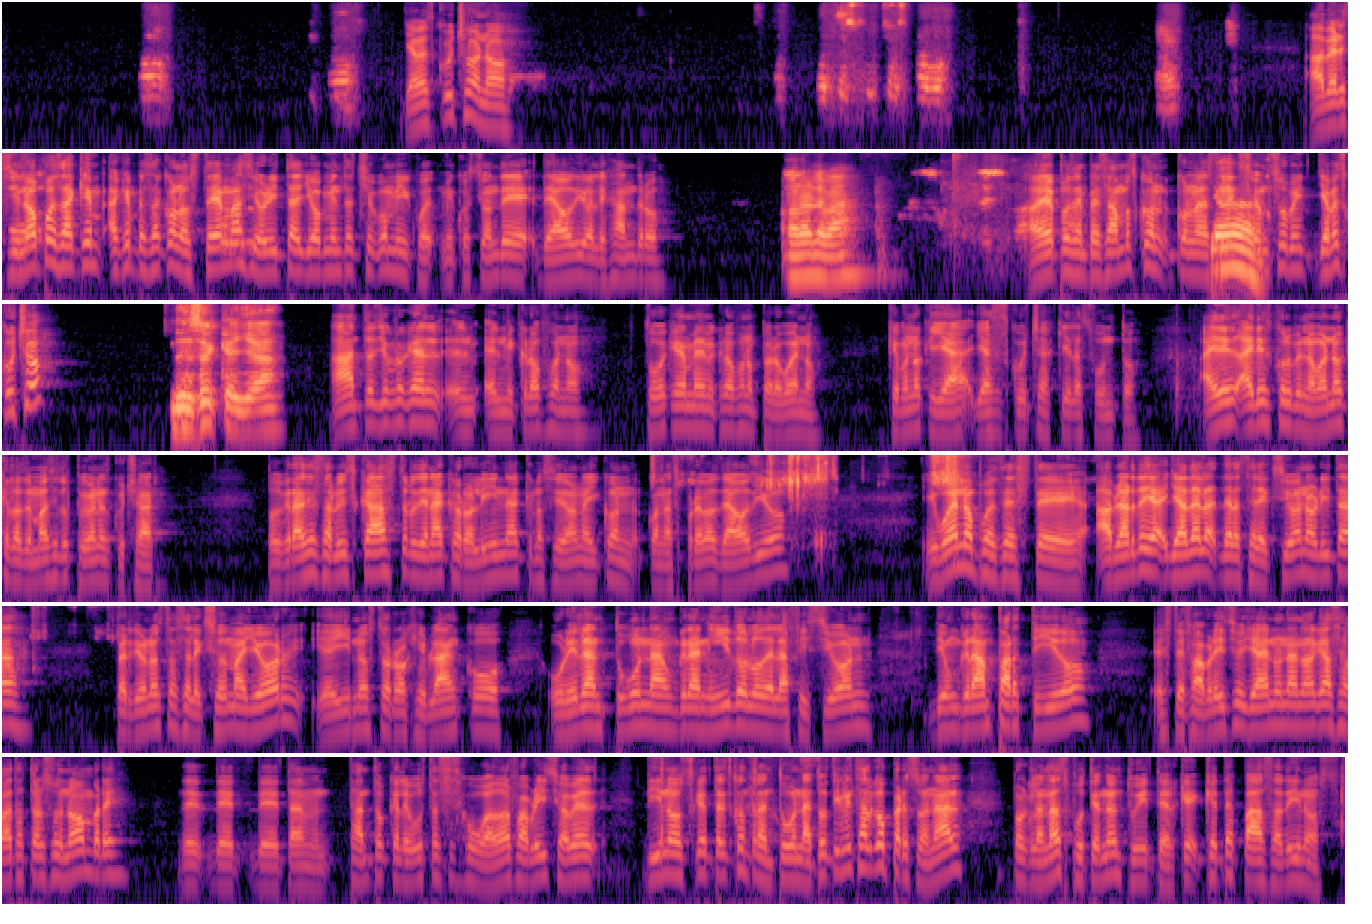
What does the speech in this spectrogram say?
No. No. ¿Ya me escucho o no? No te escuchas, Tavo. No. A ver, si no, pues hay que, hay que empezar con los temas y ahorita yo mientras checo mi, mi cuestión de, de, audio, Alejandro. Órale, va. A ver, pues empezamos con, con la selección sub ¿Ya me escucho? Dice que ya. Ah, entonces yo creo que el, el, el, micrófono. Tuve que cambiar el micrófono, pero bueno. Qué bueno que ya, ya se escucha aquí el asunto. Ahí, ahí disculpen, lo bueno que los demás sí los pudieron escuchar. Pues gracias a Luis Castro, Diana Carolina, que nos ayudaron ahí con, las pruebas de audio. Y bueno, pues este, hablar de, ya de la, de la selección, ahorita perdió nuestra selección mayor y ahí nuestro rojiblanco Uriel Antuna, un gran ídolo de la afición, de un gran partido. Este Fabricio ya en una nalga se va a tatuar su nombre, de, de, tanto que le gusta ese jugador. Fabricio, a ver, dinos, ¿qué traes contra Antuna? ¿Tú tienes algo personal? Porque lo andas puteando en Twitter. ¿Qué, qué te pasa? Dinos.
